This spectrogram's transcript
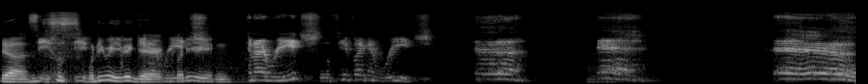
Yeah. See, see. What are you eating, Can I Garrick? What are you eating? Can I reach? Let's see if I can reach. Uh, uh, uh,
